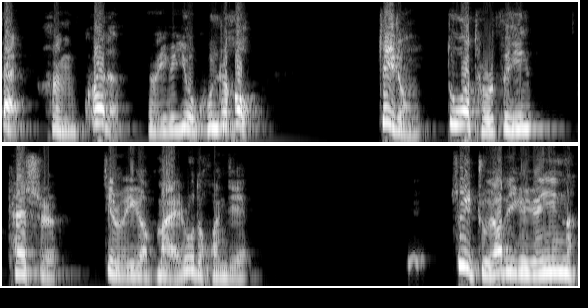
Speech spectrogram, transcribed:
在很快的有一个诱空之后，这种多头资金开始进入一个买入的环节。最主要的一个原因呢，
